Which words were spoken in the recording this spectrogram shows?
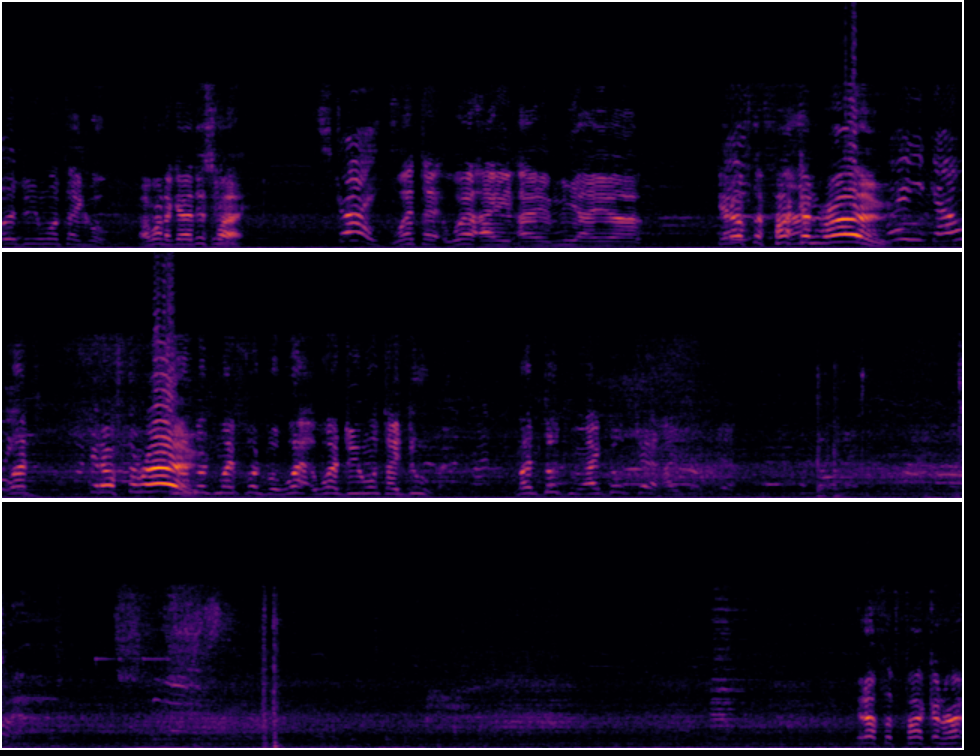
Where Where do you want I go? I want to go this way. Straight. What I, where I, I, me, I, uh, Get off the fucking road. Where are you going? what? Get off the It's road. not my fault, but what, what do you want I do? Man, don't, I don't care, I don't care. Get off the fucking road.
